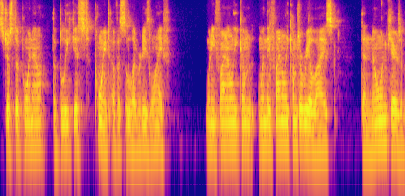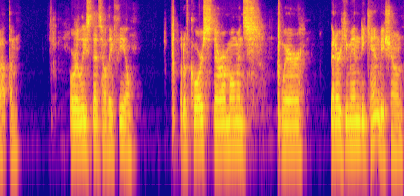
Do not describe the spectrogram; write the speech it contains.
It's just to point out the bleakest point of a celebrity's life when he finally come when they finally come to realize that no one cares about them. Or at least that's how they feel. But of course, there are moments where better humanity can be shown.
